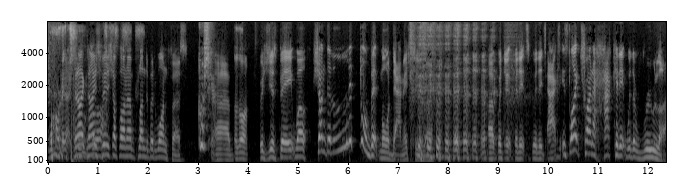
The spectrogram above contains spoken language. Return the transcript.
Can I, Warwickshire can I can I just finish up on um, Plunderbird one first? Of course you can. Um, Oh, go on. which would just be well, Shunt did a little bit more damage to uh, uh, with it with its with its axe. It's like trying to hack at it with a ruler.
